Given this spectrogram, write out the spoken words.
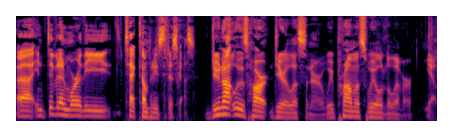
uh, in dividend worthy tech companies to discuss. Do not lose heart, dear listener. We promise we will deliver. Yep.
